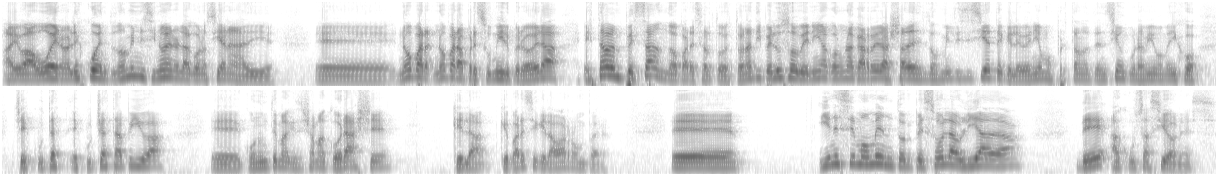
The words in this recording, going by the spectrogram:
Ahí va, bueno, les cuento, en 2019 no la conocía nadie. Eh, no, para, no para presumir, pero era estaba empezando a aparecer todo esto. Nati Peluso venía con una carrera ya desde el 2017 que le veníamos prestando atención, que un amigo me dijo, che, escuchá, esta piba eh, con un tema que se llama Coraje, que, la, que parece que la va a romper. Eh, y en ese momento empezó la oleada de acusaciones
